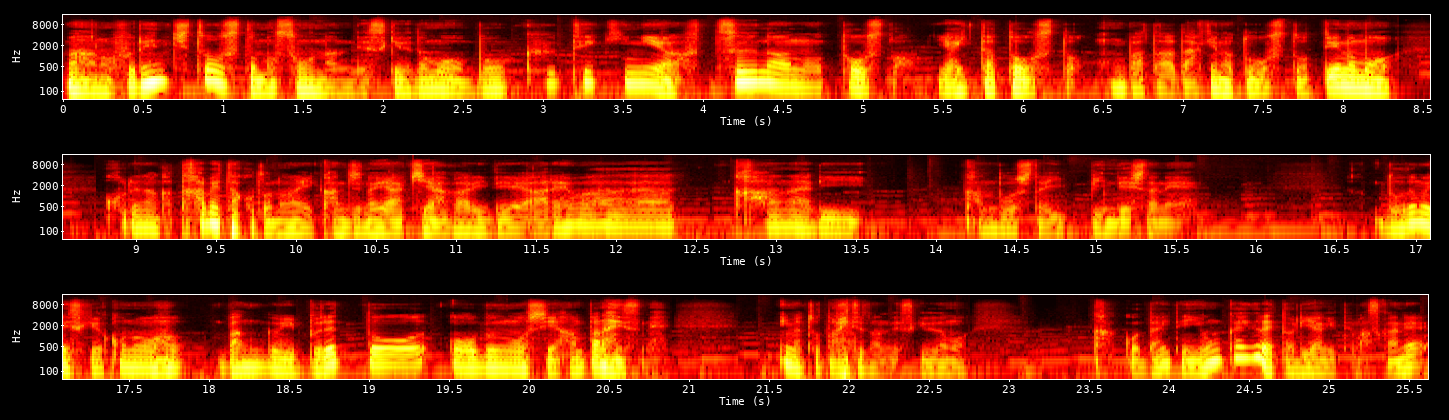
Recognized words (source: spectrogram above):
まあ、あの、フレンチトーストもそうなんですけれども、僕的には普通のあの、トースト、焼いたトースト、バターだけのトーストっていうのも、これなんか食べたことのない感じの焼き上がりで、あれは、かなり感動した一品でしたね。どうでもいいですけど、この番組、ブレッドオーブン推し半端ないですね。今ちょっと見てたんですけれども、過去大体4回ぐらい取り上げてますかね。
